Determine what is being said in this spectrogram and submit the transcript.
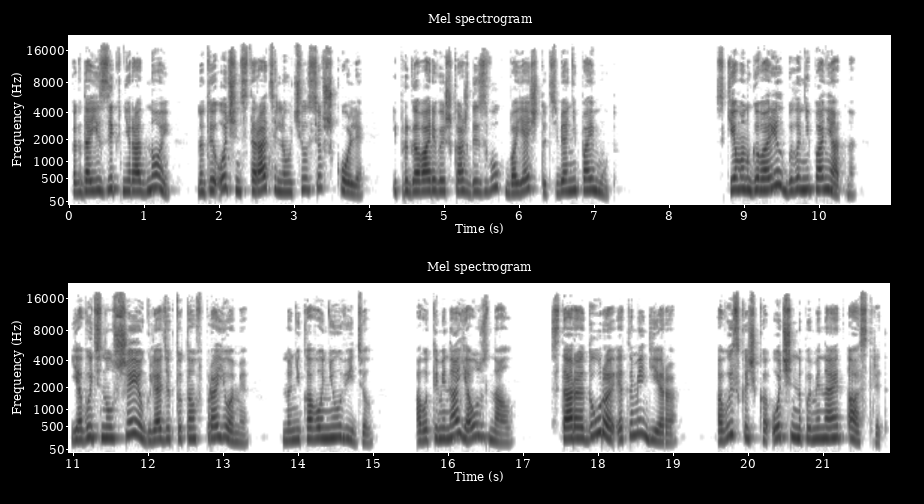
когда язык не родной, но ты очень старательно учился в школе и проговариваешь каждый звук, боясь, что тебя не поймут. С кем он говорил, было непонятно, я вытянул шею, глядя, кто там в проеме, но никого не увидел. А вот имена я узнал. Старая дура — это Мегера, а выскочка очень напоминает Астрид.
